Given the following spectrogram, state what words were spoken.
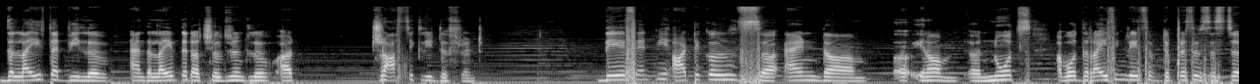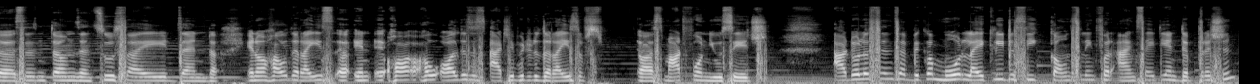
the life that we live and the life that our children live are drastically different. They sent me articles uh, and um, uh, you know uh, notes about the rising rates of depressive symptoms and suicides and uh, you know how the rise uh, in uh, how, how all this is attributed to the rise of uh, smartphone usage. Adolescents have become more likely to seek counseling for anxiety and depression.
